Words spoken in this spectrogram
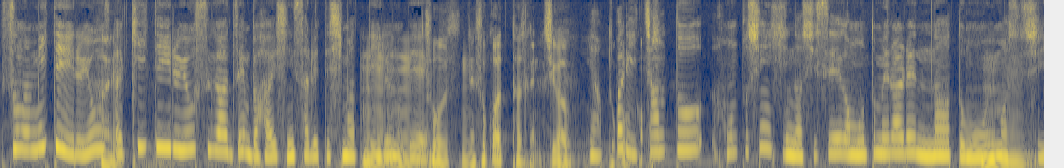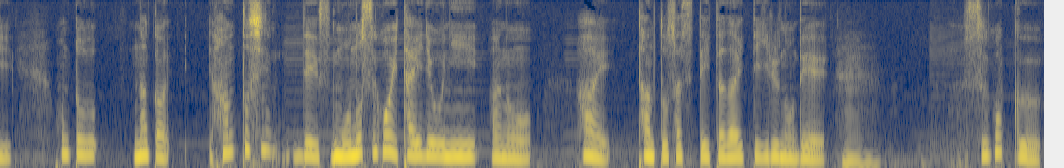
その見ている様子、はい。あ聞いている様子が全部配信されてしまっているので、うんうんそうですね。そこは確かに違うやっぱりちゃんと本当真摯な姿勢が求められるなとも思いますし、本当なんか半年でものすごい大量にあのはい担当させていただいているのでうん。すごく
